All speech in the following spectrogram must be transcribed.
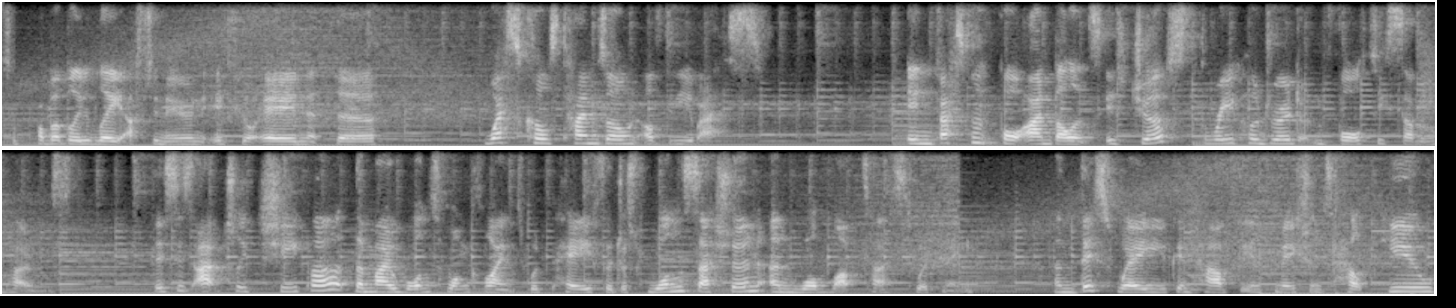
so probably late afternoon if you're in the West Coast time zone of the US. Investment for I'm Balance is just £347. This is actually cheaper than my one to one clients would pay for just one session and one lab test with me. And this way, you can have the information to help you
